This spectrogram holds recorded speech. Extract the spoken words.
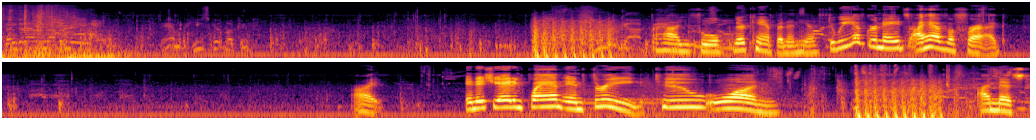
Send it out another me. Damn it, he's good looking. You got Ah, you fool. They're camping in here. Do we have grenades? I have a frag. Alright. Initiating plan in three, two, one. I missed.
